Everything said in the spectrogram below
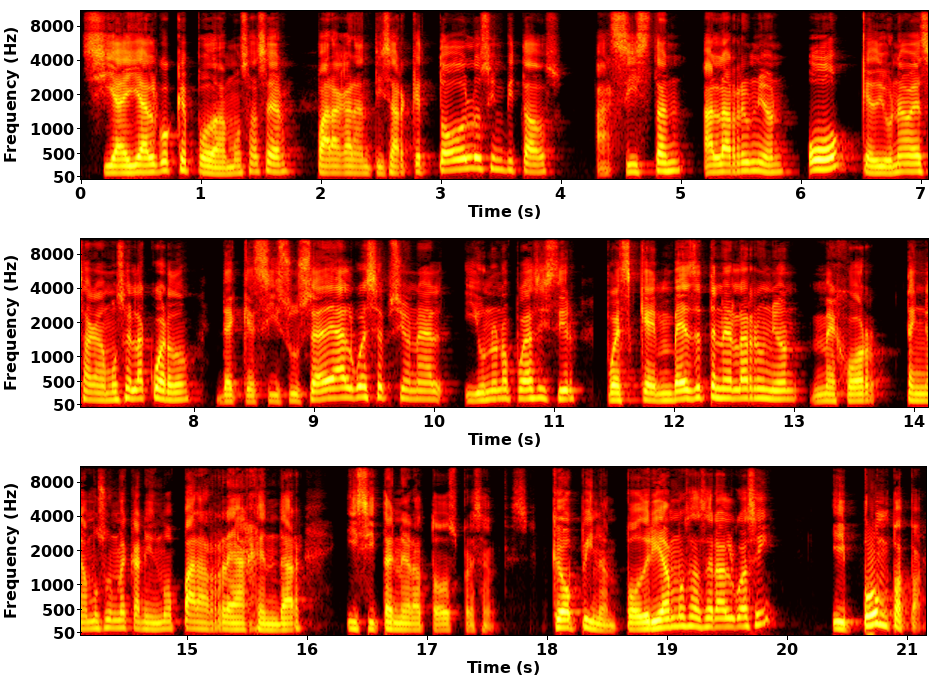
si hay algo que podamos hacer para garantizar que todos los invitados asistan a la reunión o que de una vez hagamos el acuerdo de que si sucede algo excepcional y uno no puede asistir, pues que en vez de tener la reunión, mejor tengamos un mecanismo para reagendar y sí tener a todos presentes. ¿Qué opinan? ¿Podríamos hacer algo así? Y pum, papá.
